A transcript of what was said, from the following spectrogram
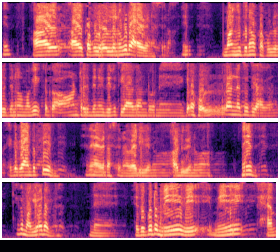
නේද ආය ආය කකුල හොල්ලනකොට ආය වෙනස් වෙලා නේද මං හිතනවා කකුල රිදෙනවා මගේ එක ගානට රිදෙන විදිහට තියාගන්න ඕනේ කියලා හොල්ලන්න නැතුව තියාගන්න. එක ගානට තියෙන්නේ. නෑ වෙනස් වෙනවා, වැඩි වෙනවා, අඩු වෙනවා. නේද? ඒක මගේ වැඩක්ද? නෑ. එතකොට මේ මේ හැම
